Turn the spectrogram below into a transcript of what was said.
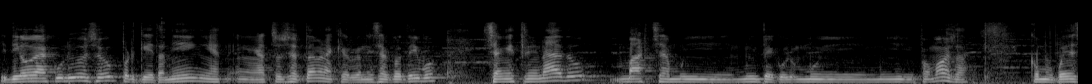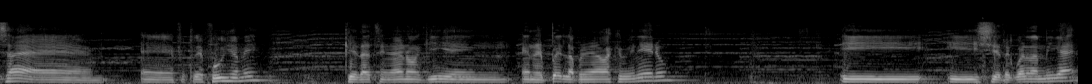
Y digo que es curioso porque también en estos certámenes que organiza el Cotivo se han estrenado marchas muy muy muy muy famosas, como puede ser eh, eh, que la estrenaron aquí en, en el la primera vez que vinieron. Y, y si recuerdan, Miguel,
